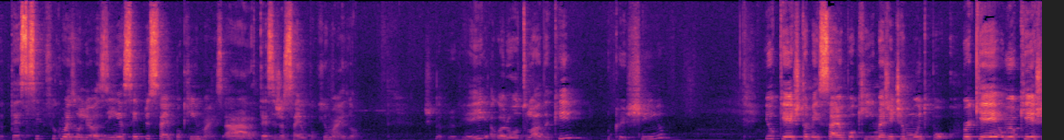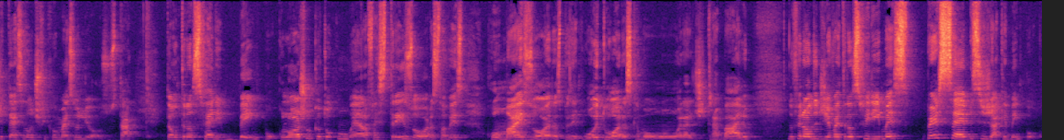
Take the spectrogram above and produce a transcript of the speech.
A testa sempre fica mais oleosinha, sempre sai um pouquinho mais. Ah, a testa já saiu um pouquinho mais, ó. Acho que dá pra ver aí. Agora o outro lado aqui, o queixinho. E o queixo também sai um pouquinho, mas, gente, é muito pouco. Porque o meu queixo e testa é onde ficam mais oleosos, tá? Então transfere bem pouco. Lógico que eu tô com ela faz 3 horas, talvez com mais horas, por exemplo, 8 horas, que é um, um horário de trabalho. No final do dia vai transferir, mas percebe-se já que é bem pouco.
